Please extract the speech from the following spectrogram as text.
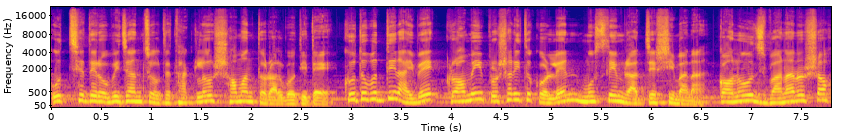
উচ্ছেদের অভিযান চলতে থাকল সমান্তরাল গতিতে। কুতুবুদ্দিন আইবেক ক্রমেই প্রসারিত করলেন মুসলিম রাজ্যের সীমানা। কনৌজ বানারস সহ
